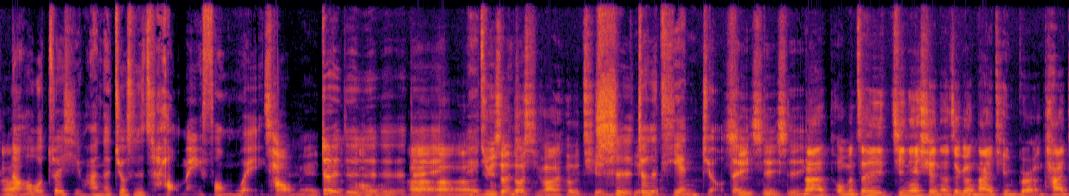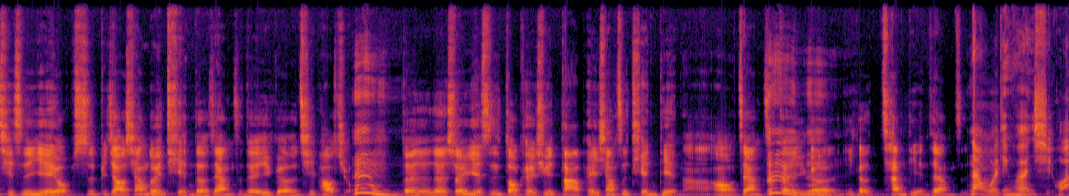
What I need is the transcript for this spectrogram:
然后我最喜欢的就是草莓风味。草莓，对对对对对对。呃呃，女生都喜欢喝甜。是，就是甜酒。是是是。那我们这一今天选的这个 Nineteen Burn，它其实也有是比较相对甜的这样子的一个气泡酒。嗯，对对对，所以也是都可以去搭配像是甜点啊，哦这样子的一个一个餐点这样子。那我一定会很喜欢。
